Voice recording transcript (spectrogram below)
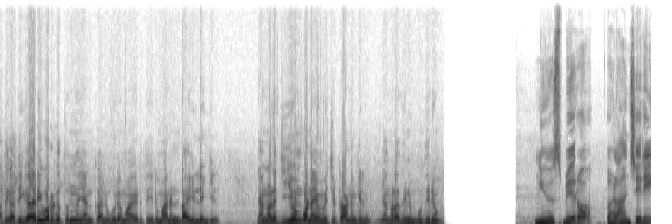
അത് അധികാരി വർഗത്തു നിന്ന് ഞങ്ങൾക്ക് അനുകൂലമായൊരു തീരുമാനം ഉണ്ടായില്ലെങ്കിൽ ഞങ്ങളെ ജീവൻ പണയം വെച്ചിട്ടാണെങ്കിലും ഞങ്ങളതിന് മുതിരും. News bureau Valanchery.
